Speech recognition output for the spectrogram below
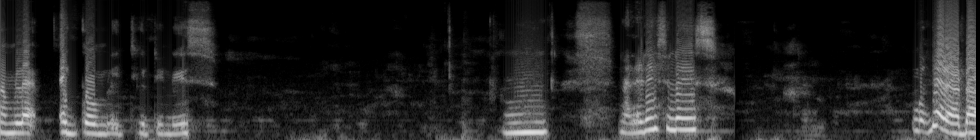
നമ്മളെ എഗ് ഓംലേറ്റ് കിട്ടിയിട്ടുണ്ട് നല്ല ടേസ്റ്റ് ഉണ്ട് guys. ഉം, തരാം കേട്ടോ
